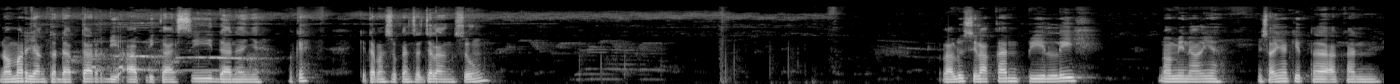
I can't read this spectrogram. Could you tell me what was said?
nomor yang terdaftar di aplikasi dananya. Oke. Kita masukkan saja langsung. Lalu silakan pilih nominalnya. Misalnya kita akan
